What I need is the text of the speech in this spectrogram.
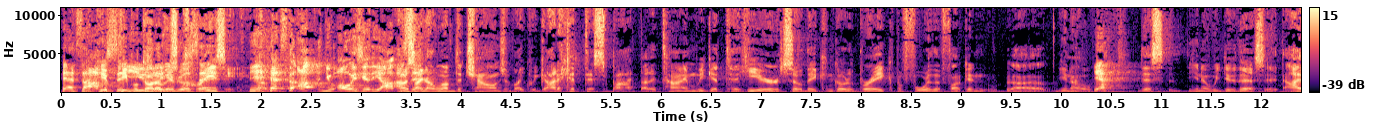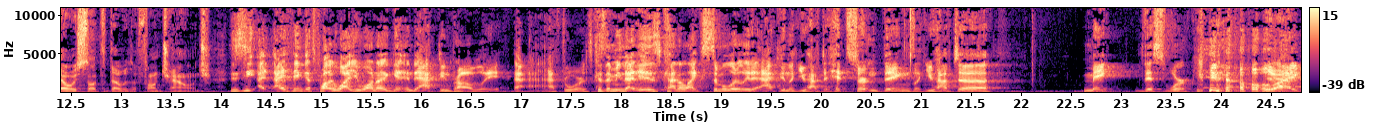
That's the Like, opposite. People, people thought it was say. crazy. Yeah, that's the op- you always hear the opposite. I was like, I love the challenge of like we got to hit this spot by the time we get to here, so they can go to break before the fucking, uh, you know, Yeah. This, you know, we do this. It, I always thought that that was a fun challenge. You see, I, I think that's probably why you want to get into acting probably a- afterwards. Because I mean, that is kind of like similarly to acting. Like you have to hit certain things. Like you have to make this work. You know, Yeah. like,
